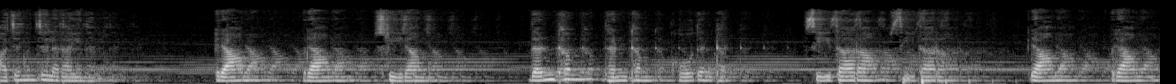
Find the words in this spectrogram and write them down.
അചഞ്ചലരായി നിന്നു. രാമ രാമ ശ്രീരാമ. ദണ്ഡം ദണ്ഡം കോദണ്ഡം. സീതാറാം സീതാറാം. രാമ രാമ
